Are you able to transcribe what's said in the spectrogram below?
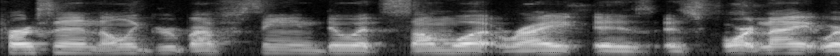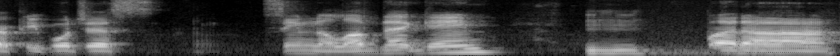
person, the only group I've seen do it somewhat right is is Fortnite, where people just seem to love that game. Mhm. But uh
